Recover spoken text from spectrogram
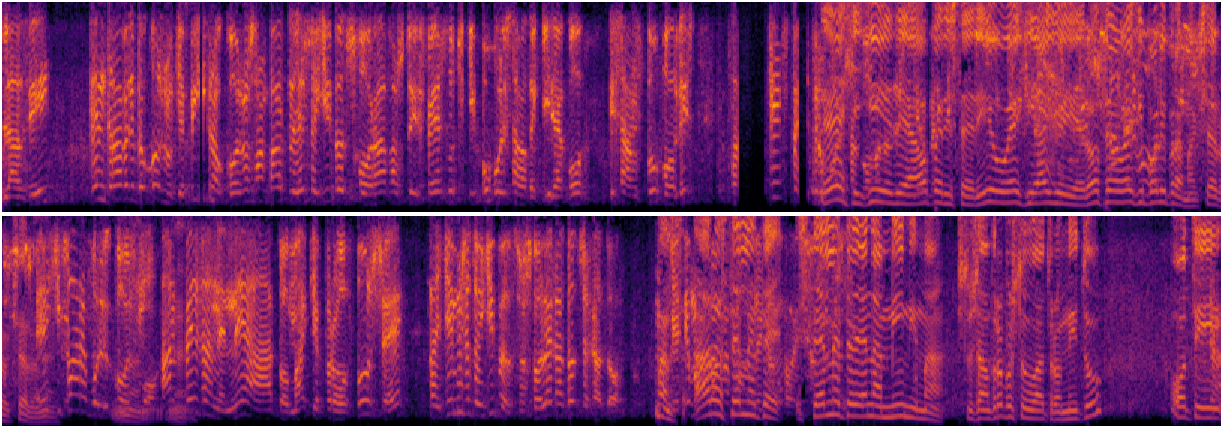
Δηλαδή, δεν τράβηκε τον κόσμο. Και πήγαινε ο κόσμος, αν πάτε λέει, στο γήπεδο της Χωράφας, του Ιφέστου, τη Κυπούπολη Σαββατοκύριακο, της Ανθούπολης. Έχει εκεί Ιεαό Περιστερίου, έχει Άγιο Ιερόθεο, έχει πολύ πράγμα, ξέρω, ξέρω. Ναι. Έχει πάρα πολύ ναι, κόσμο. Ναι, Αν ναι. παίζανε νέα άτομα και προωθούσε, θα γέμισε το γήπεδο, σας το λέω 100%. Μάλιστα. Άρα στέλνετε, στέλνετε ένα μήνυμα στους ανθρώπους του ατρωμίτου ότι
